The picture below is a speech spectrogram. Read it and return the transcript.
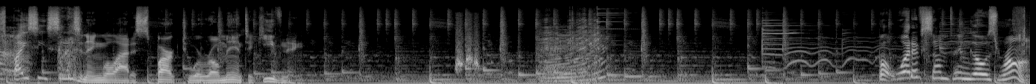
Spicy seasoning will add a spark to a romantic evening. But what if something goes wrong?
